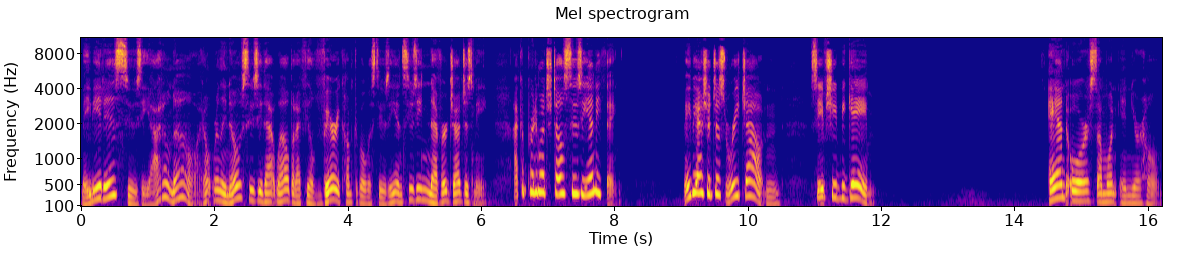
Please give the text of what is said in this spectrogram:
maybe it is Susie. I don't know. I don't really know Susie that well, but I feel very comfortable with Susie, and Susie never judges me. I can pretty much tell Susie anything. Maybe I should just reach out and see if she'd be game. And or someone in your home.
